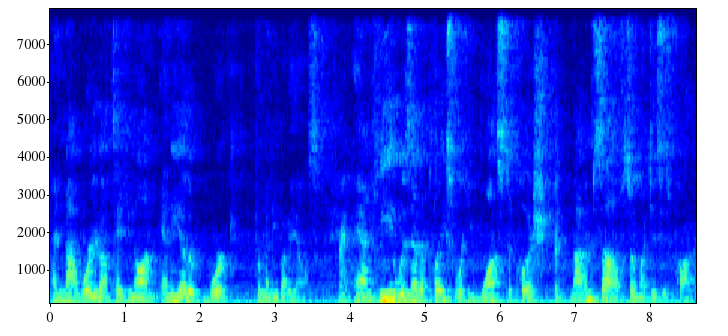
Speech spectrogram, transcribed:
and not worry about taking on any other work from anybody else? Right. And he was at a place where he wants to push not himself so much as his product.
